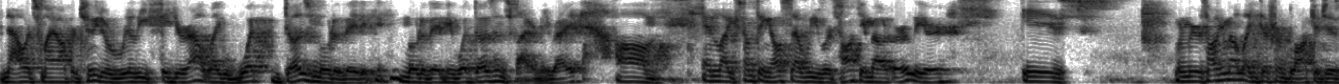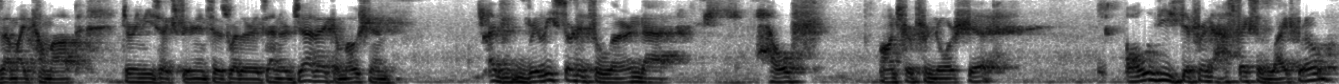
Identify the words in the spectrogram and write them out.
now it's my opportunity to really figure out like what does motivate motivate me what does inspire me right? Um, and like something else that we were talking about earlier is when we were talking about like different blockages that might come up during these experiences whether it's energetic emotion i've really started to learn that health entrepreneurship all of these different aspects of life, bro,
